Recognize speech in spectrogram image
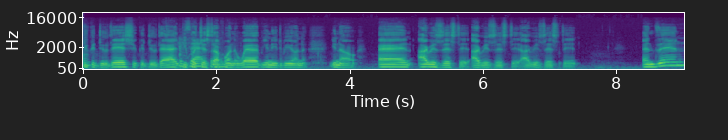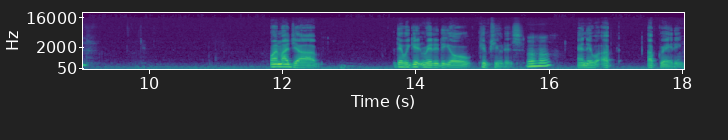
You could do this, you could do that. You put your stuff on the web, you need to be on the, you know. And I resisted, I resisted, I resisted. And then on my job, they were getting rid of the old computers Mm-hmm. and they were up upgrading.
